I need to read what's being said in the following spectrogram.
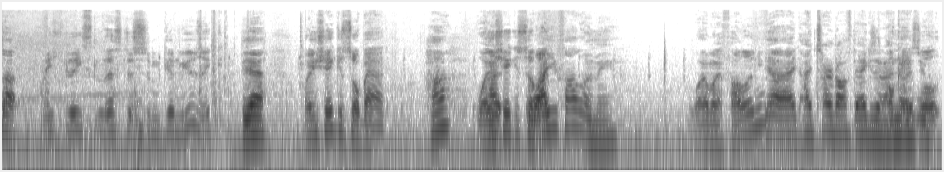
up? At least, listen to some good music. Yeah. Why are you shaking so bad? Huh? Why are you I- shaking so Why bad? are you following me? Why am I following you? Yeah, I, I turned off the exit. I Okay, you- well,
